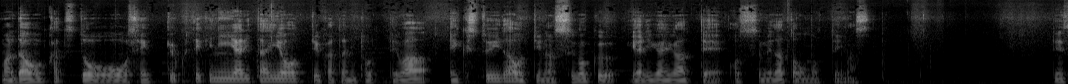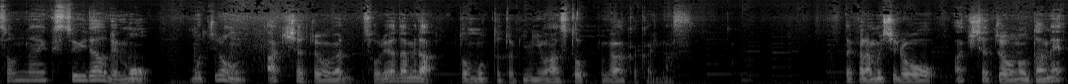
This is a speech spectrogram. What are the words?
まあ、DAO 活動を積極的にやりたいよっていう方にとっては X2DAO っていうのはすごくやりがいがあっておすすめだと思っています。でそんな X2DAO でももちろん秋社長がそれはダメだと思った時にはストップがかかります。だからむしろ秋社長のダメ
